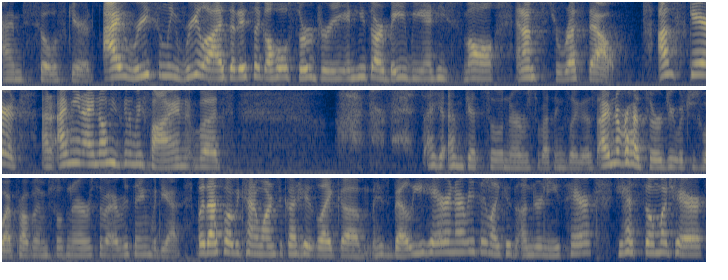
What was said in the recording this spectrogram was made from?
I'm so scared. I recently realized that it's like a whole surgery and he's our baby and he's small and I'm stressed out. I'm scared. And I mean, I know he's gonna be fine, but I, I get so nervous about things like this. I've never had surgery, which is why probably I'm so nervous about everything. But yeah, but that's why we kind of wanted to cut his like um his belly hair and everything, like his underneath hair. He has so much hair.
